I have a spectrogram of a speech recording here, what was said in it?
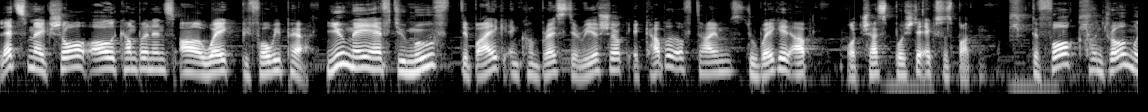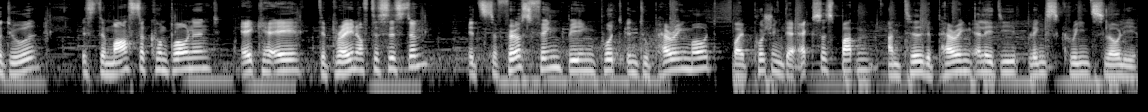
Let's make sure all components are awake before we pair. You may have to move the bike and compress the rear shock a couple of times to wake it up or just push the AXS button. The fork control module is the master component, aka the brain of the system. It's the first thing being put into pairing mode by pushing the AXS button until the pairing LED blinks green slowly.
